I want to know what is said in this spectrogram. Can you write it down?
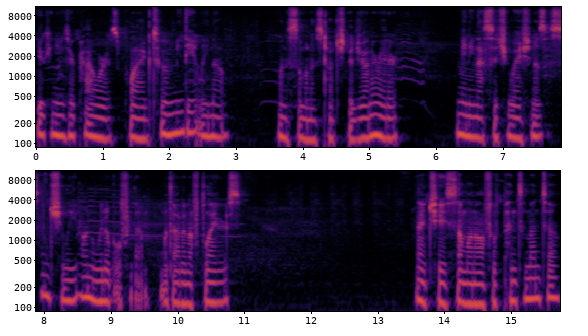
You can use your power as Plague to immediately know when someone has touched a generator meaning that situation is essentially unwinnable for them without enough players. I chase someone off of Pentimento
